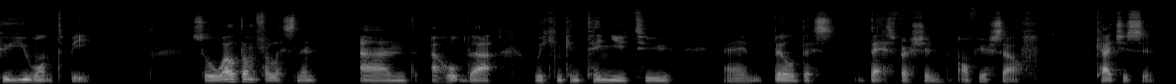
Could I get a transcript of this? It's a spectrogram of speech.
who you want to be. So well done for listening, and I hope that we can continue to um, build this best version of yourself. Catch you soon.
